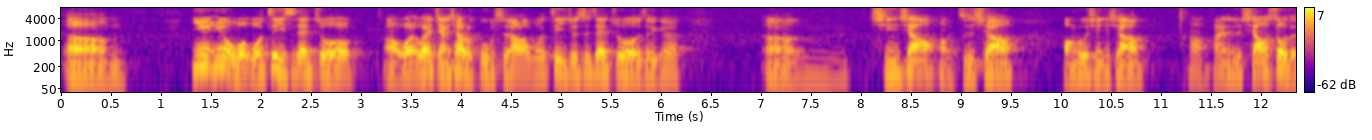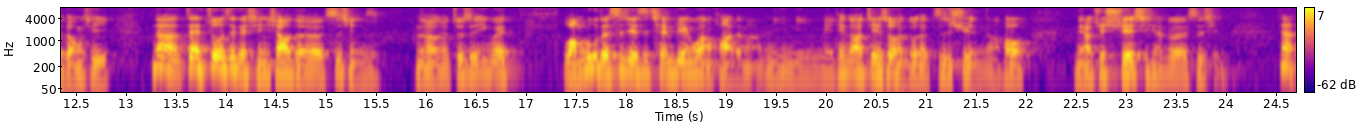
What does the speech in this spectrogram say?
嗯。因为因为我我自己是在做哦，我我来讲一下我的故事啊，我自己就是在做这个，嗯，行销哦，直销，网络行销，哦，反正是销售的东西。那在做这个行销的事情呢，就是因为网络的世界是千变万化的嘛，你你每天都要接受很多的资讯，然后你要去学习很多的事情。那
